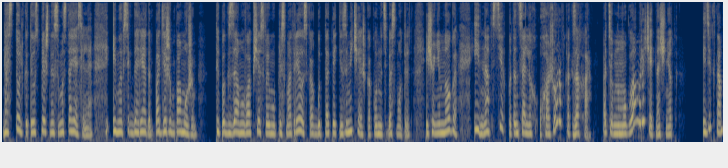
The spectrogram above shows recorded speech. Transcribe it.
Настолько ты успешная и самостоятельная, и мы всегда рядом, поддержим, поможем. Ты бы к вообще своему присмотрелась, как будто опять не замечаешь, как он на тебя смотрит. Еще немного, и на всех потенциальных ухажеров, как Захар, по темным углам рычать начнет. Иди к нам».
